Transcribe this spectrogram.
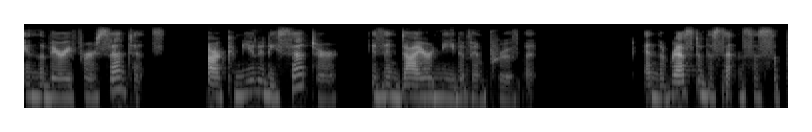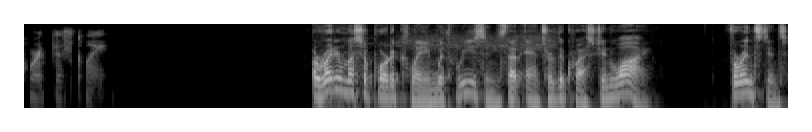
in the very first sentence. Our community center is in dire need of improvement. And the rest of the sentences support this claim. A writer must support a claim with reasons that answer the question why. For instance,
